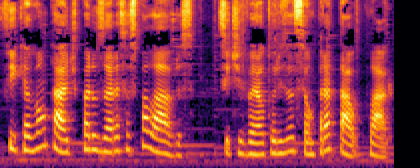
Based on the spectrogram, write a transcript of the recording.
Fique à vontade para usar essas palavras, se tiver autorização para tal, claro.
